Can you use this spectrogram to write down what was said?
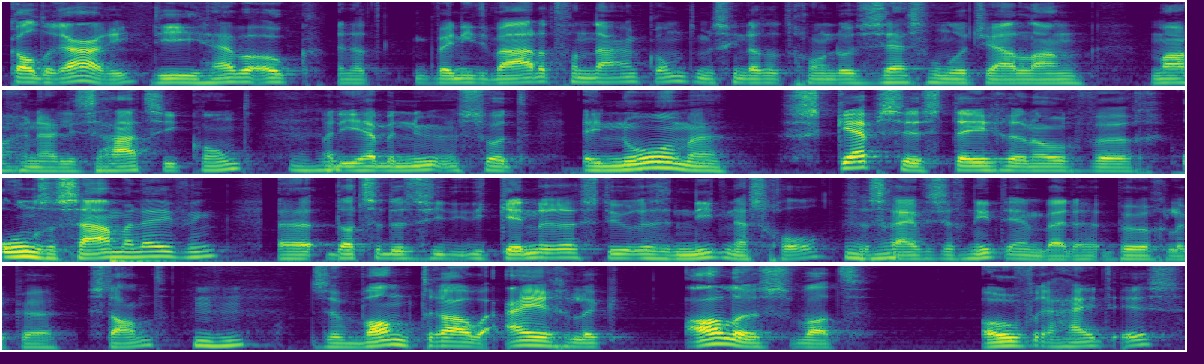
Calderari, die hebben ook, en dat, ik weet niet waar dat vandaan komt. Misschien dat het gewoon door 600 jaar lang marginalisatie komt. Mhm. Maar die hebben nu een soort enorme skepsis tegenover onze samenleving. Eh, dat ze dus die, die kinderen sturen ze niet naar school. Ze Mhm. schrijven zich niet in bij de burgerlijke stand. Mhm. Ze wantrouwen eigenlijk alles wat overheid is.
